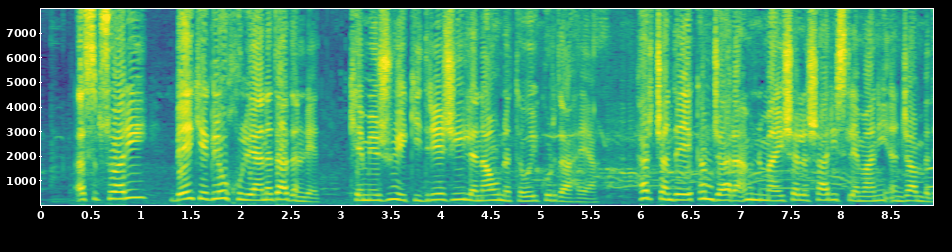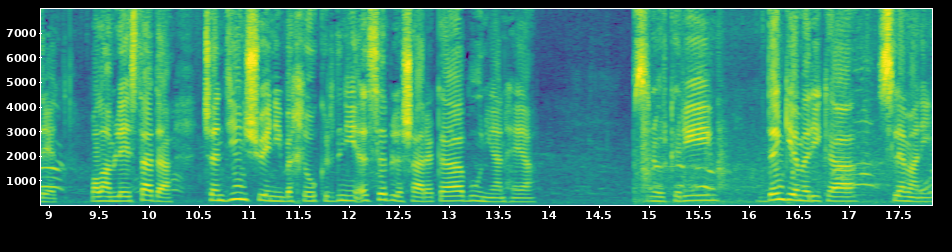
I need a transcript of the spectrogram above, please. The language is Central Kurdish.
ئەسپسواری بە یەکێک لەو خولەیانە دادەنرێت کە مێژوویەکی درێژی لە ناو نەتەوەی کورددا هەیە، هەرچەندە یەکەم جارە ئەم نمایشە لە شاری سلێمانی ئەنجام بدرێت، بەڵام لە ئێستادا چەندین شوێنی بەخێوکردنی ئەسپ لە شارەکە بوونیان هەیە. سنوورکەریم دەنگی ئەمەریکا، سلێمانی.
